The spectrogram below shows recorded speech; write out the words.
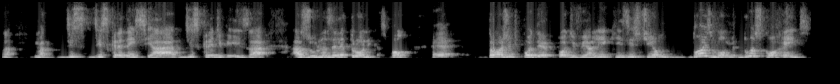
Né? Uma, des, descredenciar, descredibilizar as urnas eletrônicas. Bom, é, então a gente pode, pode ver ali que existiam dois momentos, duas correntes.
